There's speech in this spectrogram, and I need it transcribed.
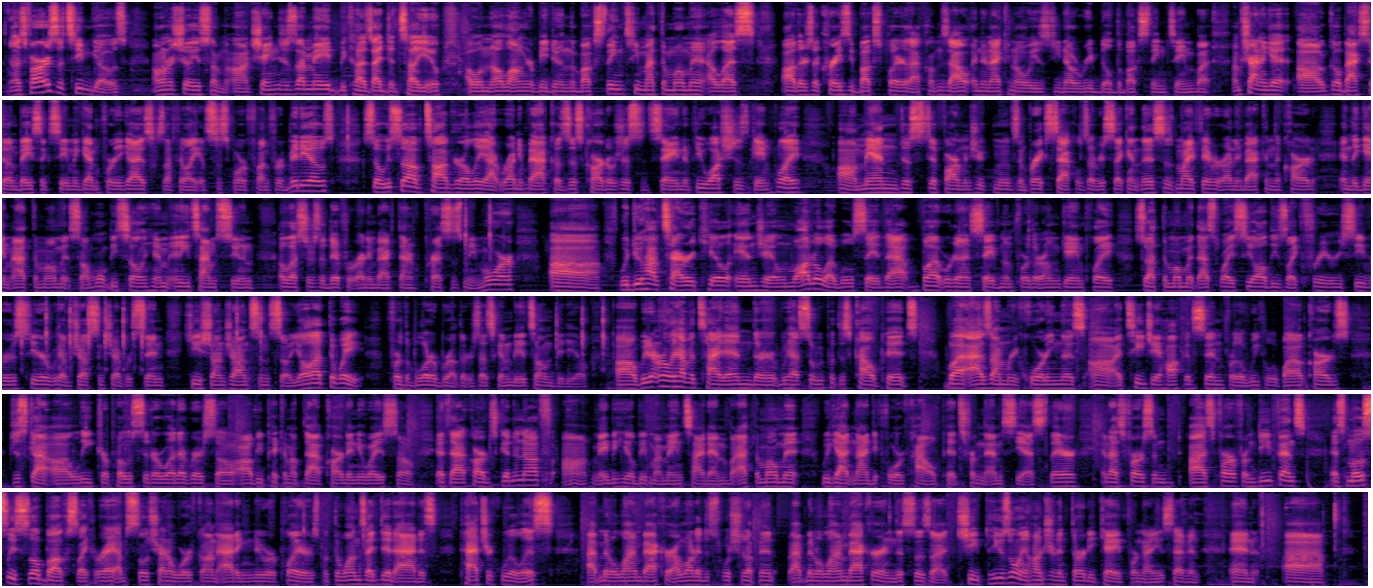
as far as the team goes, I want to show you some uh, changes I made because I did tell you I will no longer be doing the Bucks theme team at the moment unless uh, there's a crazy Bucks player that comes out and then I can always, you know, rebuild the Bucks theme team. But I'm trying to get uh, go back to a basic team again for you guys because I feel like it's just more fun for videos. So we still have Todd Gurley at running back because this card was just insane. If you watch this gameplay, uh, man just stiff arm and juke moves and breaks tackles every second. This is my favorite running back in the card in the game at the moment, so I won't be selling him anytime soon unless there's a different running back that impresses me more. Uh, we do have Tyreek Hill and Jalen Waddle, I will say that, but we're going to save them for their own gameplay. So at the moment, that's why you see all these like free receivers here. We have Justin Jefferson, Keyshawn Johnson, so y'all have to wait for the Blur Brothers. That's going to be its own video. Uh, we don't really have a tight end there. We have so we put this Kyle Pitts, but as I'm recording this, uh, a TJ Hockenson for the weekly wild cards just got uh, leaked or posted or whatever, so I'll be picking up that card anyway. So if that card's good enough, uh, maybe he'll be my main side end. But at the moment, we got 94 Kyle Pitts from the MCS there. And as far as, as far from defense, it's mostly still Bucks. Like right, I'm still trying to work on adding newer players, but the ones I did add is Patrick Willis at middle linebacker. I wanted to switch it up in, at middle linebacker, and this was a cheap. He was only 130k for 97, and uh,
